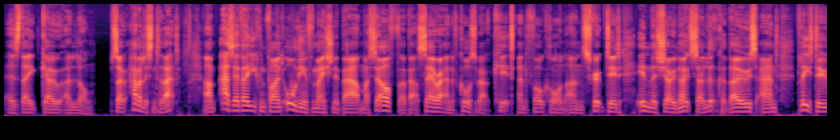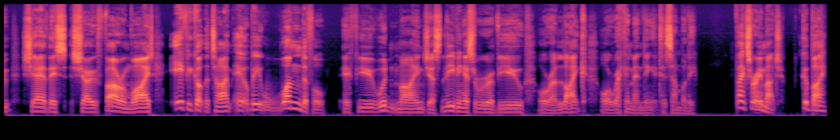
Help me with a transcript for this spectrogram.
as they go along. So have a listen to that. Um, as ever, you can find all the information about myself, about Sarah, and of course about Kit and Foghorn Unscripted in the show notes. So look at those and please do share this show far and wide. If you've got the time, it'll be wonderful if you wouldn't mind just leaving us a review or a like or recommending it to somebody. Thanks very much. Goodbye.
